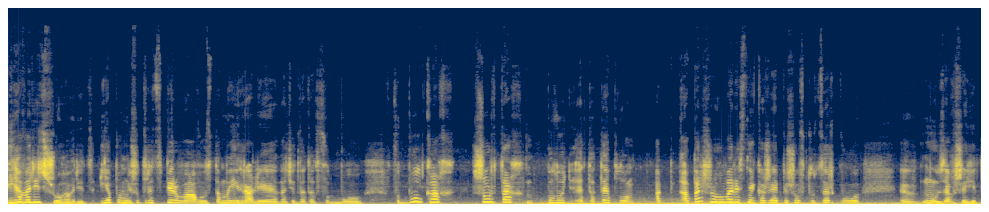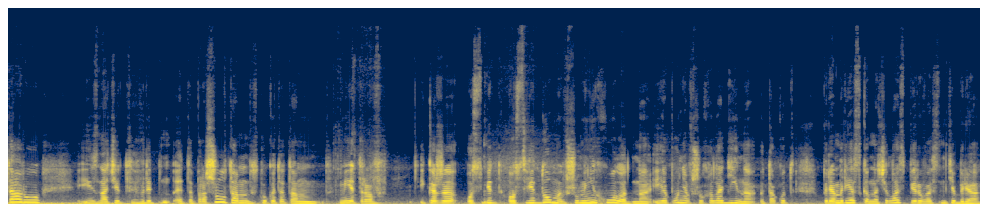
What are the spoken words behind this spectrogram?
И говорит, что говорит, я помню, что 31 августа мы играли, значит, в этот футбол в футболках, шортах, було это тепло. А, а 1 вересня, каже, я пішов в ту церкву, е, ну, взявши гітару, і, значить, говорит, это, пройшов там сколько-то там метрів, і каже, освід, освідомив, що мені холодно, і я поняв, що холодина. Так от прям різко почалась 1 сентября.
